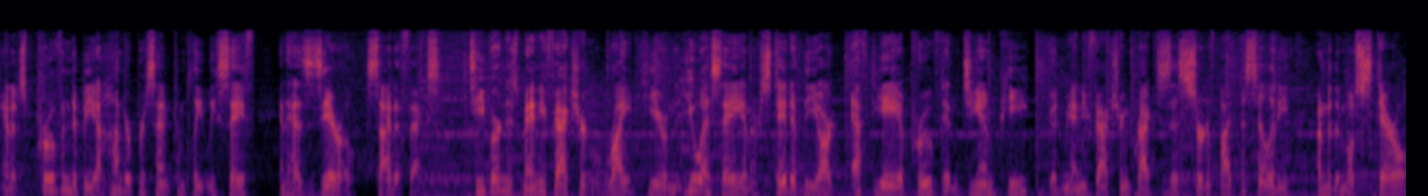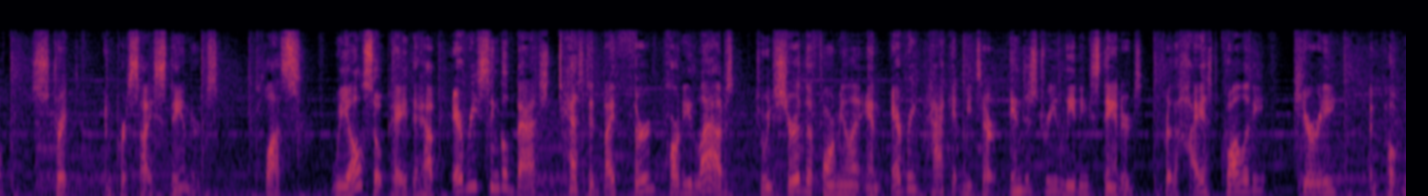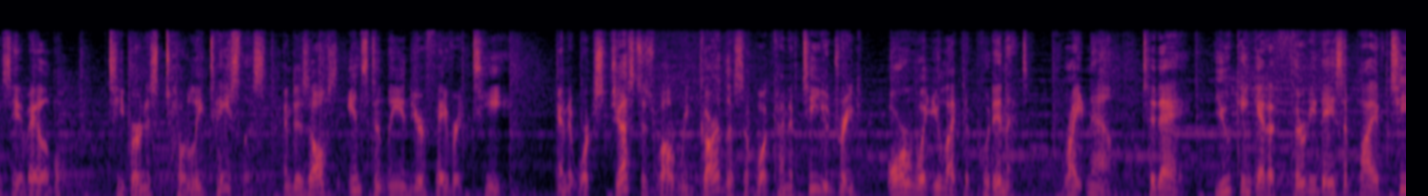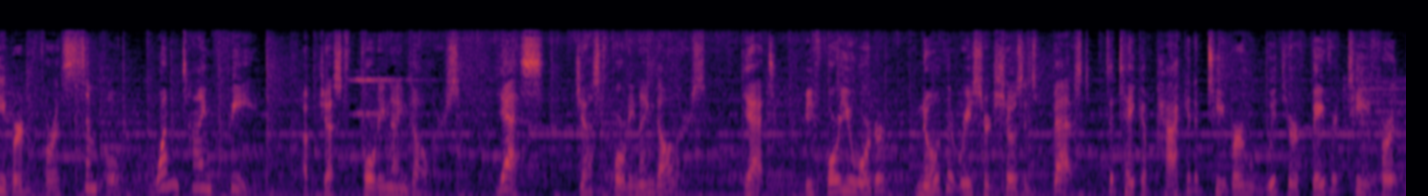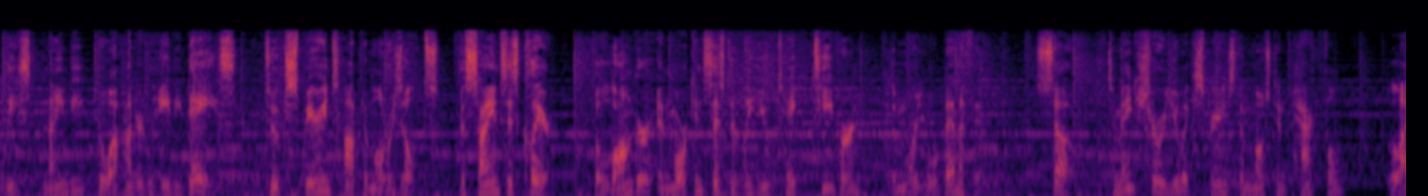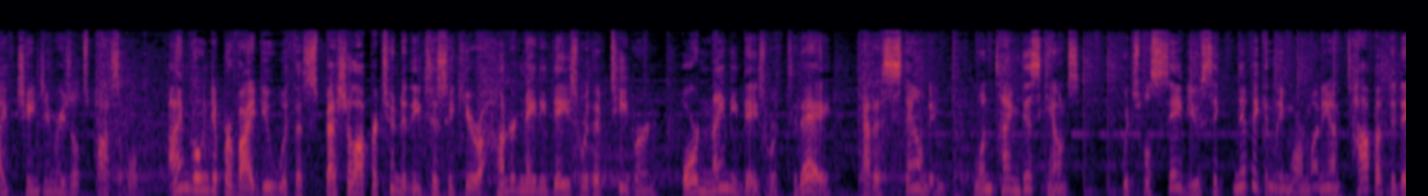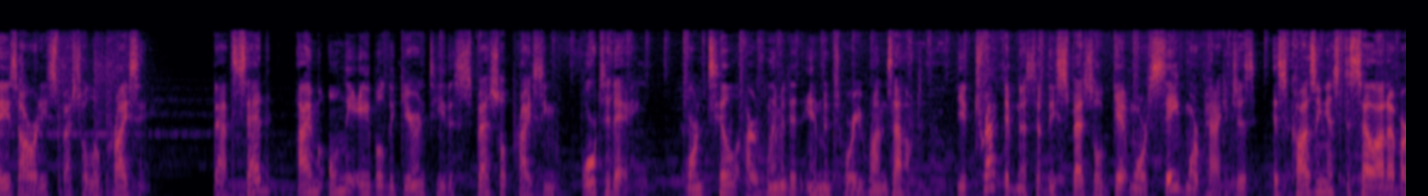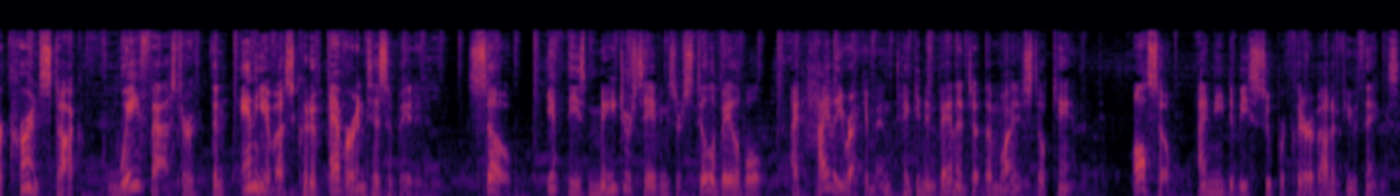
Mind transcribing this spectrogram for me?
And it's proven to be 100% completely safe and has zero side effects. Tea Burn is manufactured right here in the USA in our state of the art FDA approved and GMP good manufacturing practices certified facility under the most sterile, strict, and precise standards. Plus, we also pay to have every single batch tested by third party labs to ensure the formula and every packet meets our industry leading standards for the highest quality, purity, and potency available. Tea Burn is totally tasteless and dissolves instantly into your favorite tea. And it works just as well regardless of what kind of tea you drink or what you like to put in it. Right now, today, you can get a 30 day supply of Tea Burn for a simple, one time fee of just $49. Yes, just $49. Yet, before you order, know that research shows it's best to take a packet of Tea Burn with your favorite tea for at least 90 to 180 days to experience optimal results. The science is clear. The longer and more consistently you take Tea Burn, the more you will benefit. So, to make sure you experience the most impactful, life changing results possible, I'm going to provide you with a special opportunity to secure 180 days worth of Tea Burn or 90 days worth today at astounding one time discounts, which will save you significantly more money on top of today's already special low pricing. That said, I'm only able to guarantee the special pricing for today or until our limited inventory runs out. The attractiveness of these special Get More Save More packages is causing us to sell out of our current stock way faster than any of us could have ever anticipated. So, if these major savings are still available, I'd highly recommend taking advantage of them while you still can. Also, I need to be super clear about a few things.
